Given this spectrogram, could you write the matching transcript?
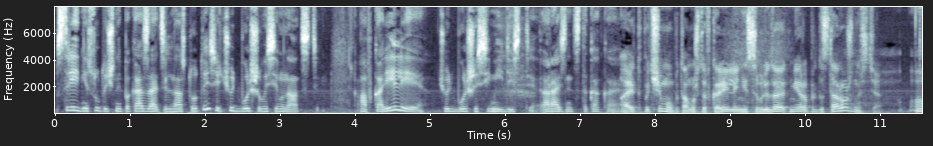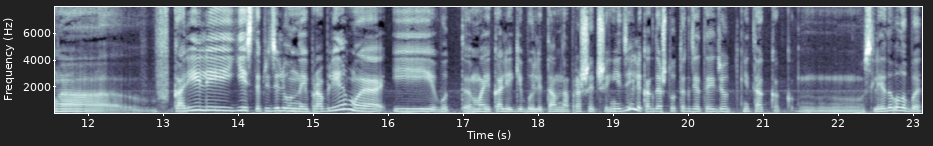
средний суточный показатель на 100 тысяч чуть больше 18, а в Карелии чуть больше 70. А разница-то какая? А это почему? Потому что в Карелии не соблюдают меры предосторожности? А, в Карелии есть определенные проблемы, и вот мои коллеги были там на прошедшей неделе, когда что-то где-то идет не так, как следовало бы,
